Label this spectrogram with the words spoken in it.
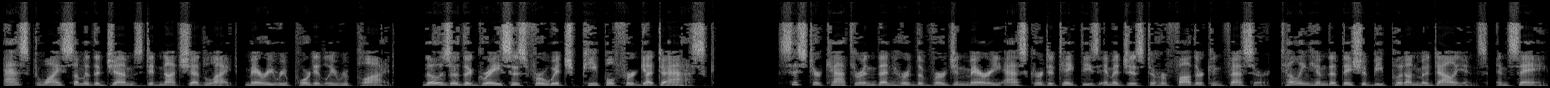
Asked why some of the gems did not shed light, Mary reportedly replied, Those are the graces for which people forget to ask. Sister Catherine then heard the Virgin Mary ask her to take these images to her father confessor, telling him that they should be put on medallions, and saying,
